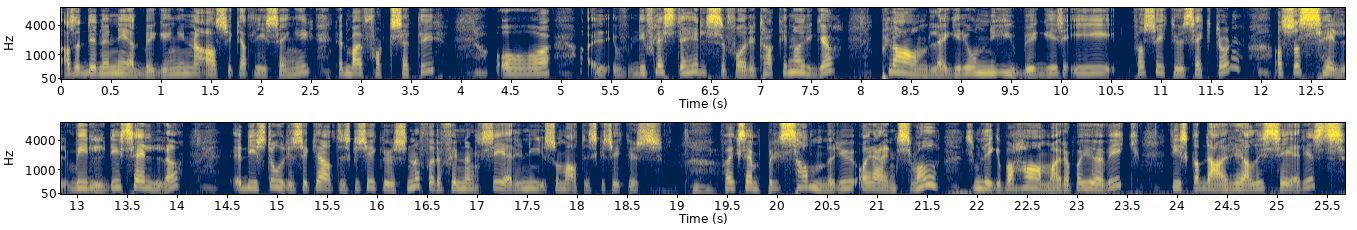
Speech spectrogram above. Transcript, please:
altså denne nedbyggingen av psykiatrisenger, den bare fortsetter. Og de fleste helseforetak i Norge planlegger jo nybygg i, på sykehussektoren. Og så selv, vil de selge de store psykiatriske sykehusene for å finansiere nye somatiske sykehus. F.eks. Sanderud og Reinsvoll, som ligger på Hamar og på Gjøvik, de skal da realiseres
